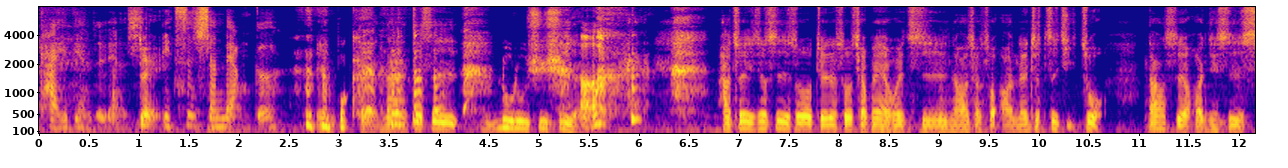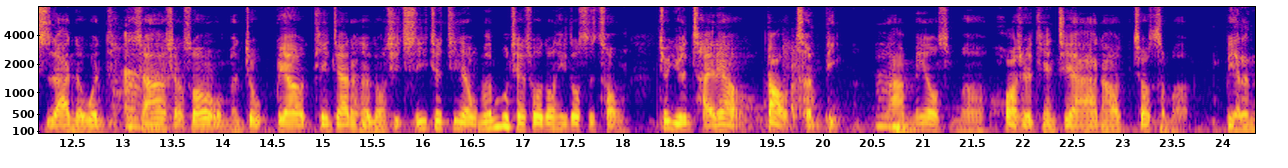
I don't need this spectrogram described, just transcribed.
开店这件事，对，一次生两个，也不可能，那就是陆陆续续的。啊，所以就是说觉得说小朋友也会吃，然后想说哦，那就自己做。当时的环境是食安的问题，然后想说我们就不要添加任何东西。其实就既然我们目前所有东西都是从就原材料到成品，然后没有什么化学添加，然后叫什么别人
